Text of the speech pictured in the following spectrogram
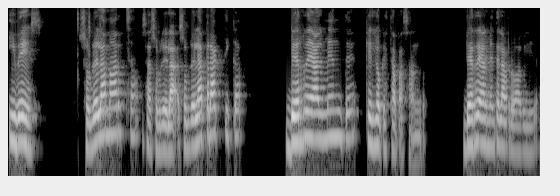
Y ves sobre la marcha, o sea, sobre la, sobre la práctica, ver realmente qué es lo que está pasando, ver realmente la probabilidad.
